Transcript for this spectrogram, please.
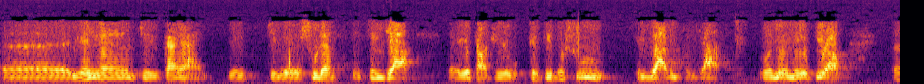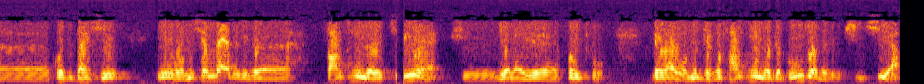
呃，人员这个感染的这个数量增加，呃，也导致这个病毒输入这压力增加。我们也没有必要呃过度担心，因为我们现在的这个防控的经验是越来越丰富。另外，我们整个防控的这工作的这个体系啊，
